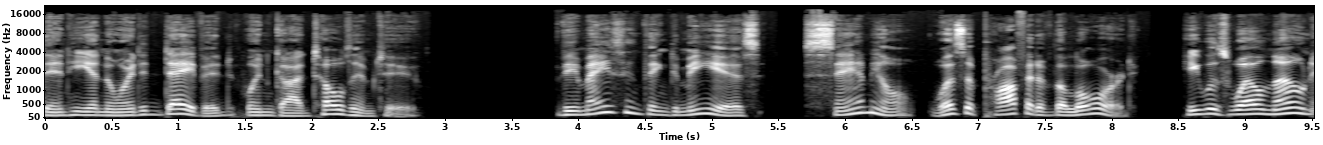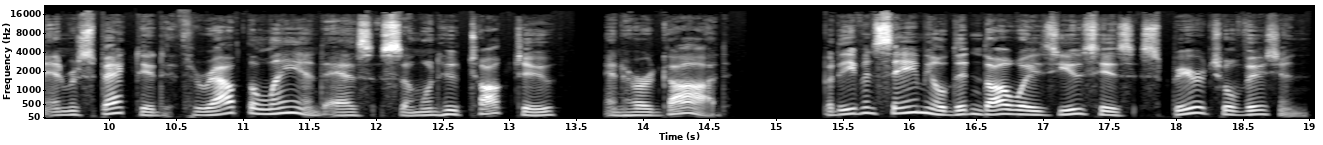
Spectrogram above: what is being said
then he anointed David when God told him to. The amazing thing to me is Samuel was a prophet of the Lord. He was well known and respected throughout the land as someone who talked to and heard God. But even Samuel didn't always use his spiritual vision.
